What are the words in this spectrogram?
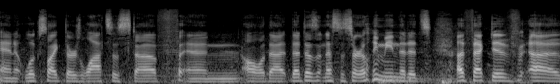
and it looks like there's lots of stuff and all of that, that doesn't necessarily mean that it's effective uh,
